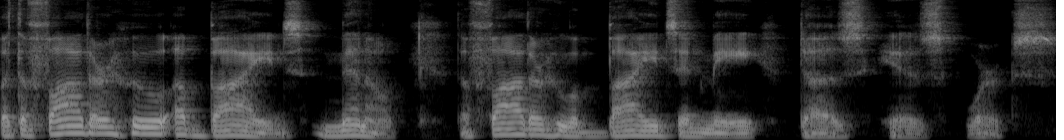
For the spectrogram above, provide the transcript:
But the Father who abides, Meno, the Father who abides in me, does his works.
